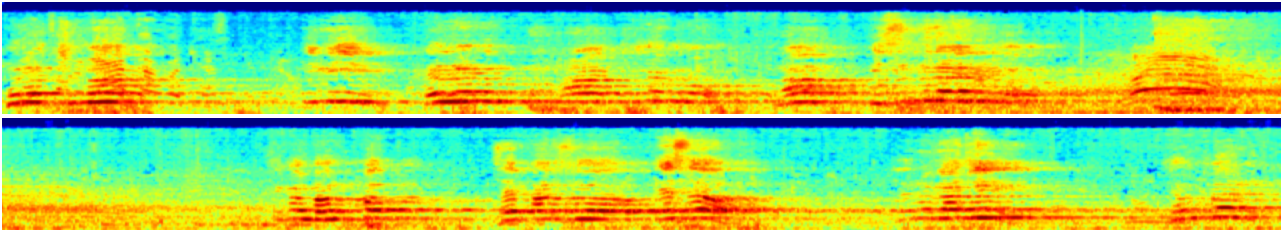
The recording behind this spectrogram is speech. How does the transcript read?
그렇지만 이미 결론은 다 기각으로 나 있습니다 여러분. 지금 헌법 재판소에서 여러 가지 정말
